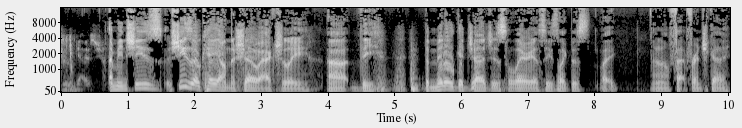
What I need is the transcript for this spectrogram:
food, guys. I mean, she's she's okay on the show actually. Uh, the the middle good judge is hilarious. He's like this like I don't know fat French guy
